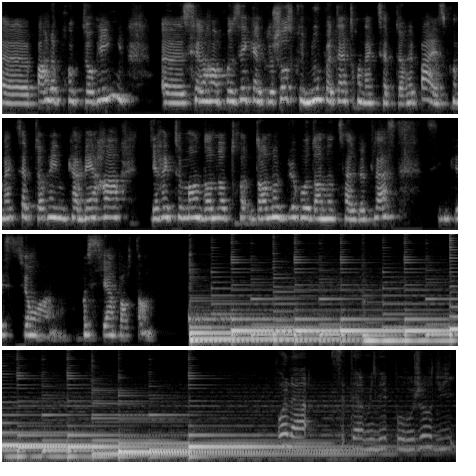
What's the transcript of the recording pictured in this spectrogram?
euh, par le proctoring, euh, c'est leur imposer quelque chose que nous, peut-être, on n'accepterait pas. Est-ce qu'on accepterait une caméra directement dans notre, dans bureau, dans notre salle de classe? C'est une question euh, aussi importante. Voilà, c'est terminé pour aujourd'hui.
